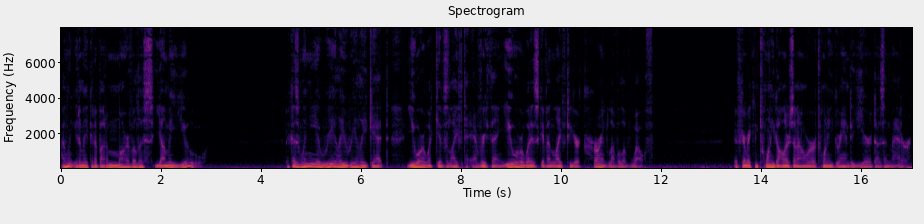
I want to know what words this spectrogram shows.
I want you to make it about a marvelous, yummy you. Because when you really, really get you are what gives life to everything, you are what has given life to your current level of wealth. If you're making $20 an hour or 20 grand a year, doesn't matter.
